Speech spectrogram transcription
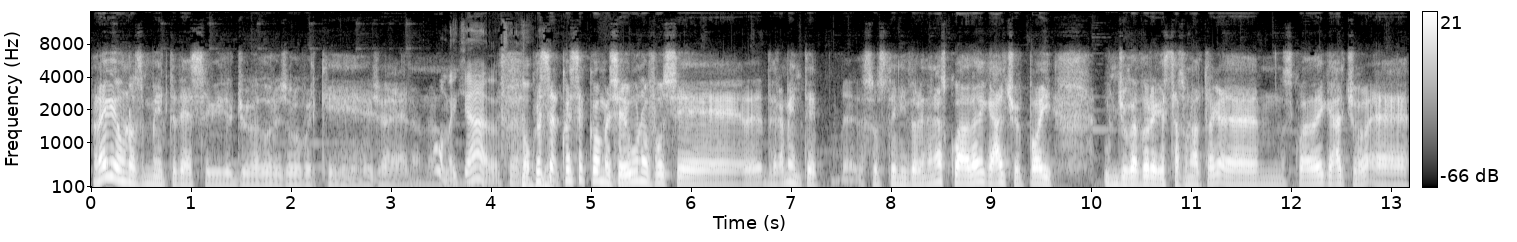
non è che uno smette di essere videogiocatore solo perché... Cioè, non, no, ma è chiaro. Cioè. Questo, questo, è come se uno fosse eh, veramente eh, sostenitore di una squadra di calcio e poi un giocatore che sta su un'altra eh, squadra di calcio, eh,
